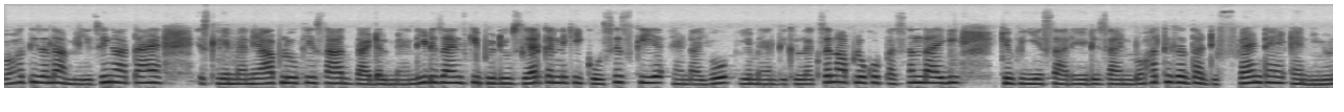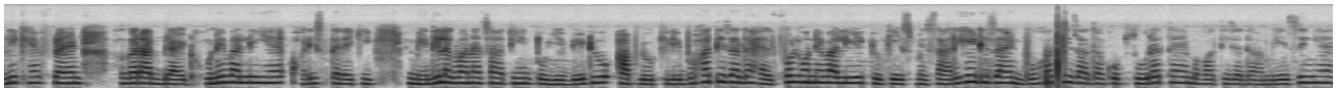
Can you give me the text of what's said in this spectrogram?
बहुत ही ज़्यादा अमेजिंग आता है। इसलिए मैंने आप लोगों के साथ ब्राइडल मेहंदी डिज़ाइन की वीडियो शेयर करने की कोशिश की है एंड आई होप ये मेहंदी कलेक्शन आप लोग को पसंद आएगी, क्योंकि ये सारे डिज़ाइन बहुत ही ज़्यादा डिफरेंट है एंड यूनिक है फ्रेंड अगर आप ब्राइड होने वाली हैं और इस तरह की मेहंदी लगवाना चाहती हैं तो ये वीडियो आप लोगों के लिए बहुत ही ज़्यादा हेल्पफुल होने वाली है, क्योंकि इसमें सारे ही डिज़ाइन बहुत ही ज़्यादा खूबसूरत हैं, बहुत ही ज़्यादा अमेजिंग है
